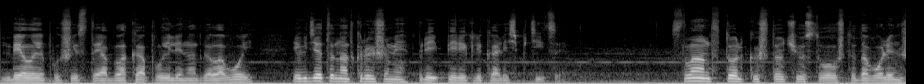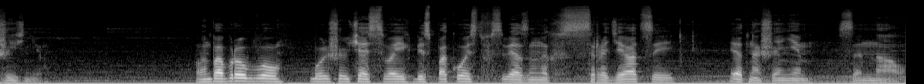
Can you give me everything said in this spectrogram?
Белые пушистые облака плыли над головой, и где-то над крышами перекликались птицы. Сланд только что чувствовал, что доволен жизнью. Он попробовал большую часть своих беспокойств, связанных с радиацией и отношением с Эннау.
